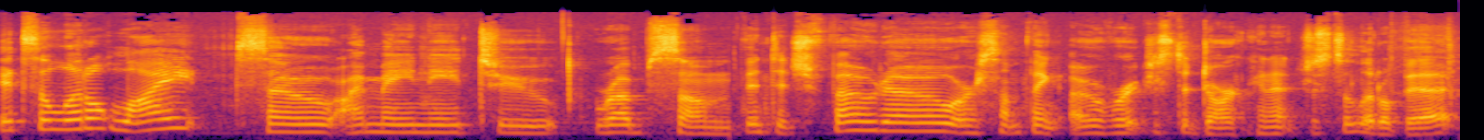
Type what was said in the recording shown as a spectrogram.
It's a little light, so I may need to rub some vintage photo or something over it just to darken it just a little bit.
